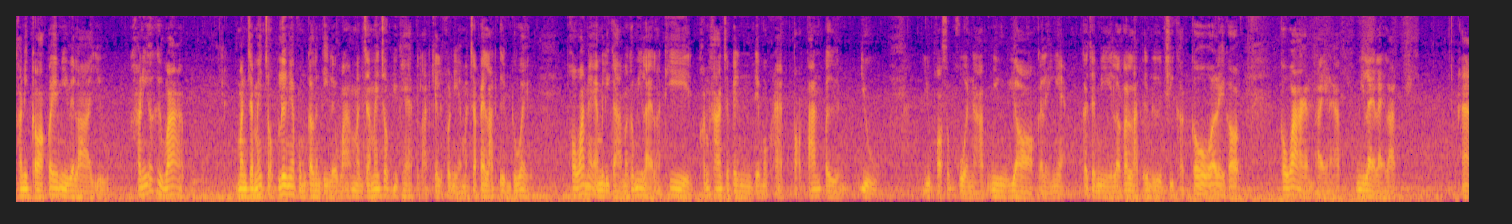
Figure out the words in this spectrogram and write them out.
คราวนี้กรอกก็ยังมีเวลาอยู่ คราวนี้ก็คือว่ามันจะไม่จบเรื่องเนี้ยผมการันตีเลยว่า มันจะไม่จบอยู่แค่รัฐแคลิฟอร์เนีย มันจะไปรัฐอื่นด้วย เพราะว่าในอเมริกามันก็มีหลายรัฐที่ค่อนข้างจะเป็นเดโมแครตต่อต้านปืนอยู่ อยู่พอสมควรนะครับ นิวยอร์กอะไรเงี้ยก็จะมีแล้วก็รัฐอื่นๆชิคาโกอะไรก็ก็ว่ากันไปนะครับ มีหลาย ๆ รัฐอ่า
